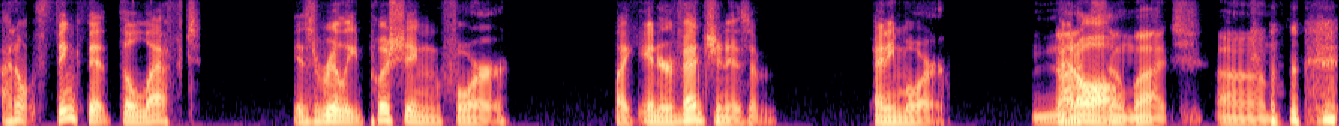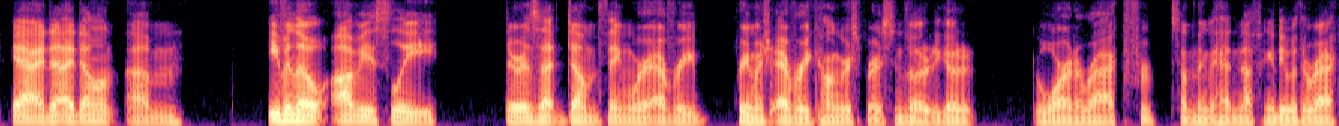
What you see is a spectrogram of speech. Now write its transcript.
i don't think that the left is really pushing for like interventionism anymore Not all. so much. Um, yeah I don't um even though obviously there is that dumb thing where every pretty much every congressperson voted to go to the war in iraq for something that had nothing to do with iraq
